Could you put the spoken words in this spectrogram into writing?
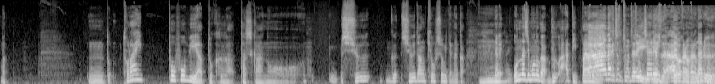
ま、うーんとトライポフォビアとかが確かあの集ぐ集団恐怖症みたいななんか,、うん。なんか同じものがブワーっていっぱいあるの。あーなんかちょっと気持ち悪い気持ち悪いっやつだあーわかるわかるてなる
